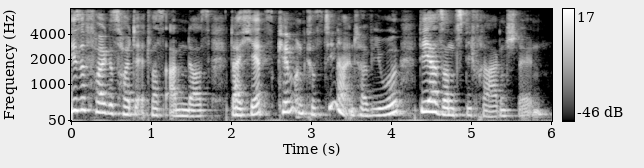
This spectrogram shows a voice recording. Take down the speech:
Diese Folge ist heute etwas anders, da ich jetzt Kim und Christina interviewe, die ja sonst die Fragen stellen.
